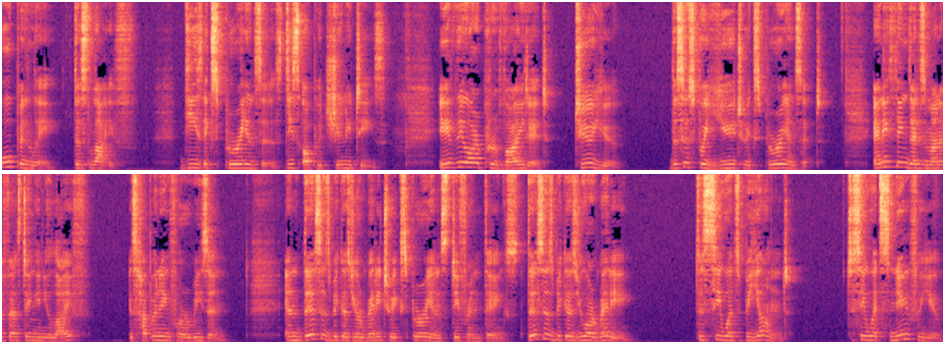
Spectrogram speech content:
openly this life, these experiences, these opportunities. If they are provided to you, this is for you to experience it. Anything that is manifesting in your life is happening for a reason. And this is because you're ready to experience different things. This is because you are ready to see what's beyond, to see what's new for you.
